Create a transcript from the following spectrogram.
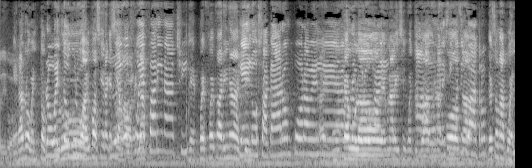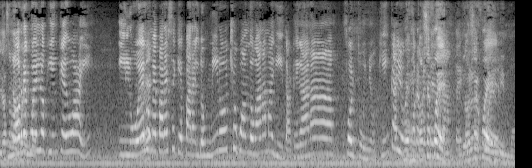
te digo, era Roberto, Roberto Cruz, Cruz. algo así era que se Luego llamaba. fue ¿verdad? Farinacci, Después fue Farinacci. que lo sacaron por haberle un regulado de una ley 54, Ah, de una ley cosas. 54. De eso me acuerdo. eso me No acuerdo. recuerdo quién quedó ahí. Y luego Eh. me parece que para el 2008, cuando gana Mayita, que gana Fortuño, ¿quién cayó Pues como entonces fue representante? creo entonces fue fue él mismo.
